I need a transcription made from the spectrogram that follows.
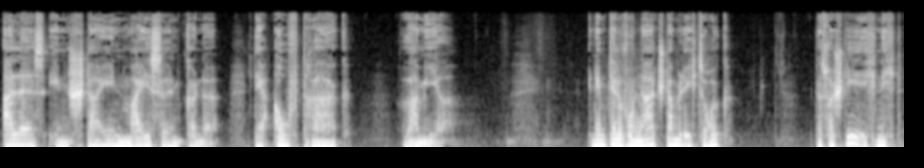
alles in Stein meißeln könne. Der Auftrag war mir. In dem Telefonat stammelte ich zurück. Das verstehe ich nicht.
